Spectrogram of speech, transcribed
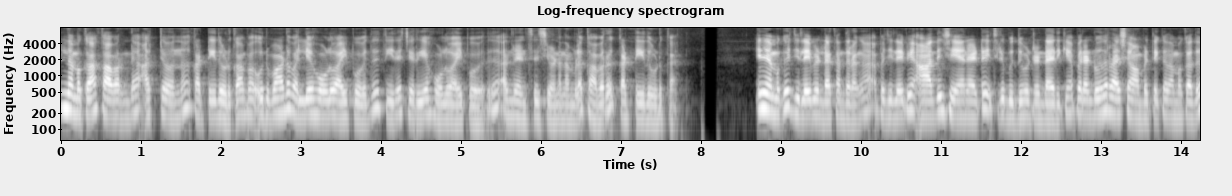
ഇനി നമുക്ക് ആ കവറിന്റെ അറ്റം ഒന്ന് കട്ട് ചെയ്ത് കൊടുക്കാം. അപ്പോൾ ഒരുപാട് വലിയ ഹോളും ആയി പോകരുത് തീരെ ചെറിയ ഹോളും ആയി പോകരുത് അതിനനുസരിച്ച് വേണം നമ്മൾ കവർ കട്ട് ചെയ്ത് കൊടുക്കാൻ. ഇനി നമുക്ക് ജിലേബി ഉണ്ടാക്കാൻ തുടങ്ങാം. അപ്പോൾ ജിലേബി ആദ്യം ചെയ്യാനായിട്ട് ഇച്ചിരി ബുദ്ധിമുട്ടുണ്ടായിരിക്കും. അപ്പോൾ രണ്ട് മൂന്ന് പ്രാവശ്യം ആകുമ്പോഴത്തേക്ക് നമുക്കത്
